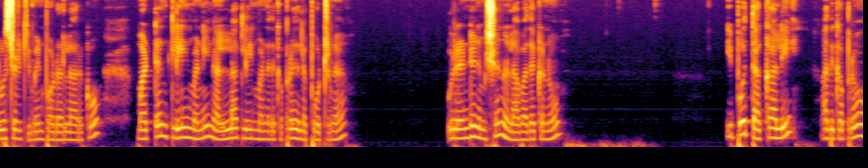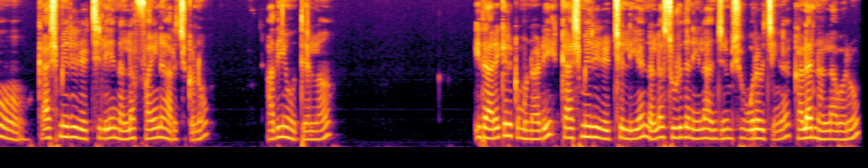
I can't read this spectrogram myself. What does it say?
ரோஸ்டட் கியூமின் பவுடர்லாம் இருக்கும். மட்டன் க்ளீன் பண்ணி நல்லா க்ளீன் பண்ணதுக்கப்புறம் இதில் போட்டுருங்க. ஒரு ரெண்டு நிமிஷம் நல்லா வதக்கணும். இப்போது தக்காளி அதுக்கப்புறம் காஷ்மீரி ரெட் சில்லியை நல்லா ஃபைனாக அரைச்சிக்கணும். அதையும் ஊற்றிடலாம் இதை அரைக்கிறதுக்கு முன்னாடி காஷ்மீரி ரெட் சில்லியை நல்லா சுடுதண்ணியில் அஞ்சு நிமிஷம் ஊற வச்சிங்க கலர் நல்லா வரும்.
